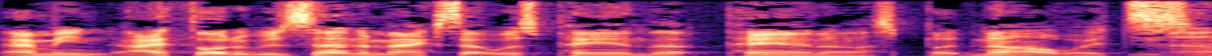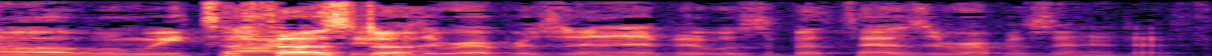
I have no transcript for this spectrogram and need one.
I mean, I thought it was ZeniMax that was paying the, paying us, but no, it's No, when we talked Bethesda. to the representative, it was a Bethesda representative.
